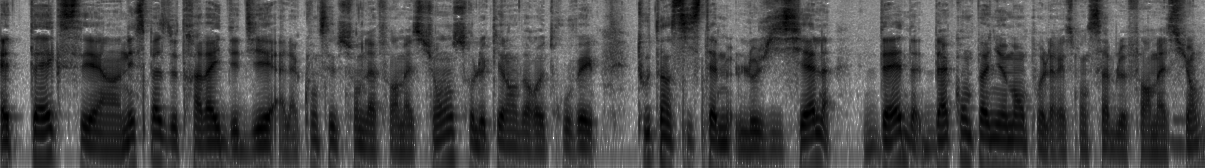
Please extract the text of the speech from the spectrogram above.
EdTech, c'est un espace de travail dédié à la conception de la formation sur lequel on va retrouver tout un système logiciel d'aide, d'accompagnement pour les responsables formation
